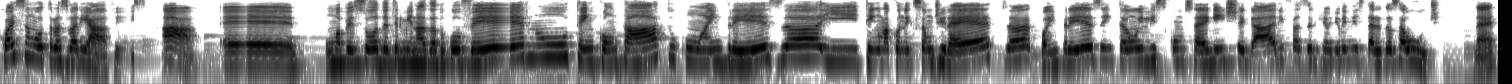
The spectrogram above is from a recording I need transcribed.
Quais são outras variáveis? Ah, é, uma pessoa determinada do governo tem contato com a empresa e tem uma conexão direta com a empresa, então eles conseguem chegar e fazer reunião no Ministério da Saúde, né?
